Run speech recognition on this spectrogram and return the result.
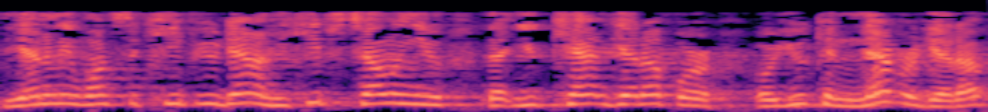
the enemy wants to keep you down. He keeps telling you that you can't get up or, or you can never get up.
